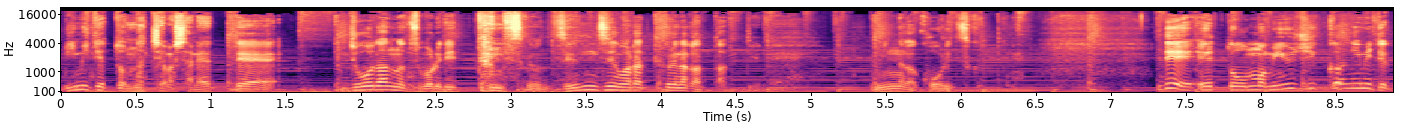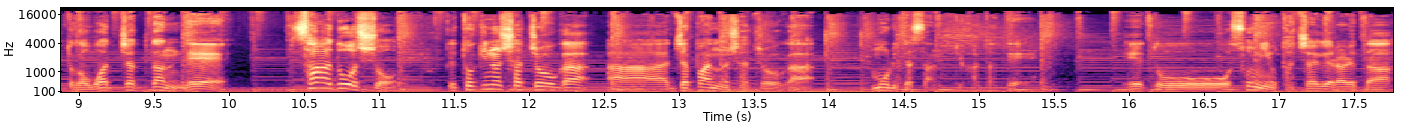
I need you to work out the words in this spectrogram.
リミテッドになっちゃいましたね。って冗談のつもりで言ったんですけど全然笑ってくれなかったっていうね。みんなが凍りついてね。でえっと、まあ、ミュージックアンリミテッドが終わっちゃったんでさあどうしよう。で時の社長があジャパンの社長が森田さんっていう方で、えっと、ソニーを立ち上げられた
